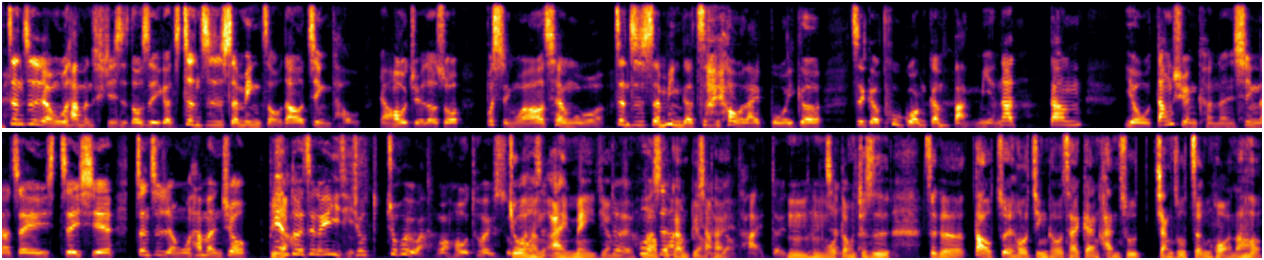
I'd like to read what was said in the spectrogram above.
政治人物，他们其实都是一个政治生命走到尽头，然后觉得说不行，我要趁我政治生命的最后来搏一个这个曝光跟版面。那当有当选可能性的这一这一些政治人物，他们就。面对这个议题，就就会往往后退缩，就会很暧昧这样子，或者是不敢表态。表态对，嗯，我懂，就是这个到最后镜头才敢喊出讲出真话。然后，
